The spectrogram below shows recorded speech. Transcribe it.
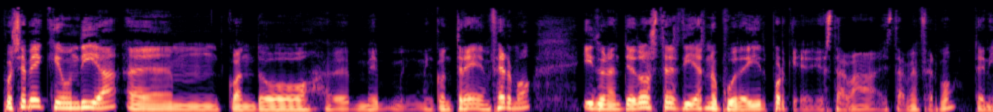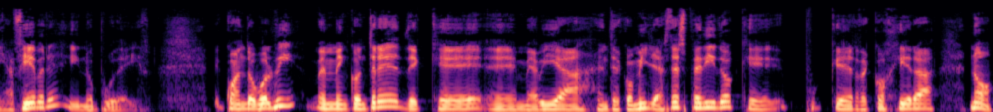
pues se ve que un día em, cuando eh, me, me encontré enfermo y durante dos tres días no pude ir porque estaba estaba enfermo tenía fiebre y no pude ir cuando volví me encontré de que eh, me había, entre comillas, despedido, que, que recogiera, no,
